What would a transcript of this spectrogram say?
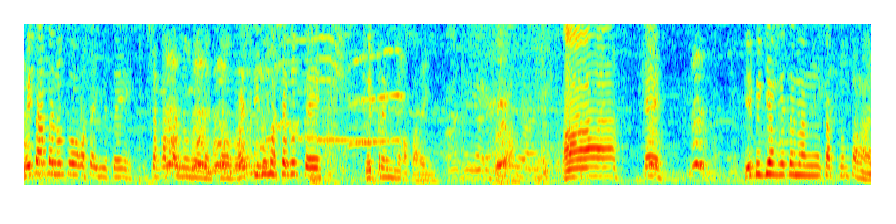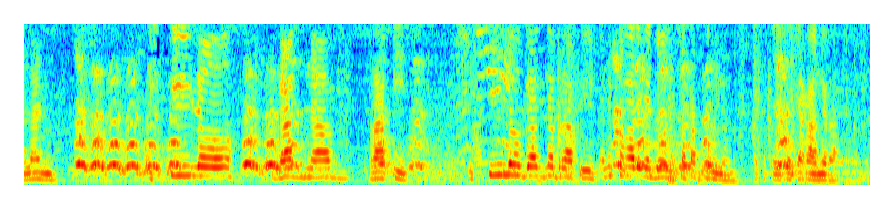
May tatanong po ako sa inyo, te. Isang katanungan lang to. Kahit di mo masagot, te, may premyo ka pa rin. Ah, te. Bibigyan kita ng tatlong pangalan. Estilo, Gagnab, Rapi. Estilo, Gagnab, Rapi. Anong pangalan niya doon sa tatlong yun? Sa kamera. Gagnap?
